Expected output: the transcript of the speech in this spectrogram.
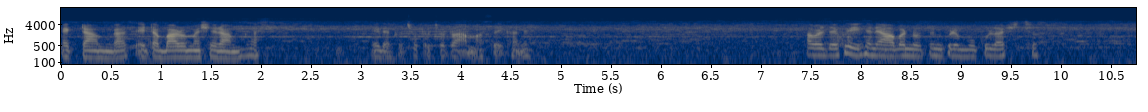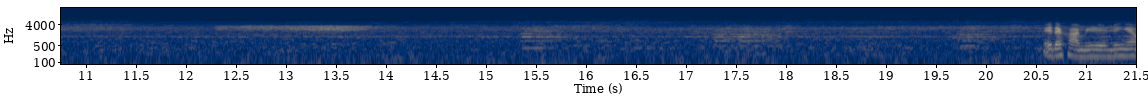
একটা আম গাছ, এটা বারো মাসের আম গাছ। এই দেখো, ছোট ছোট আম আছে এখানে। আবার দেখো, এখানে আবার নতুন করে মুকুল আসছে। এই দেখো, আমি রেলিংয়ে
